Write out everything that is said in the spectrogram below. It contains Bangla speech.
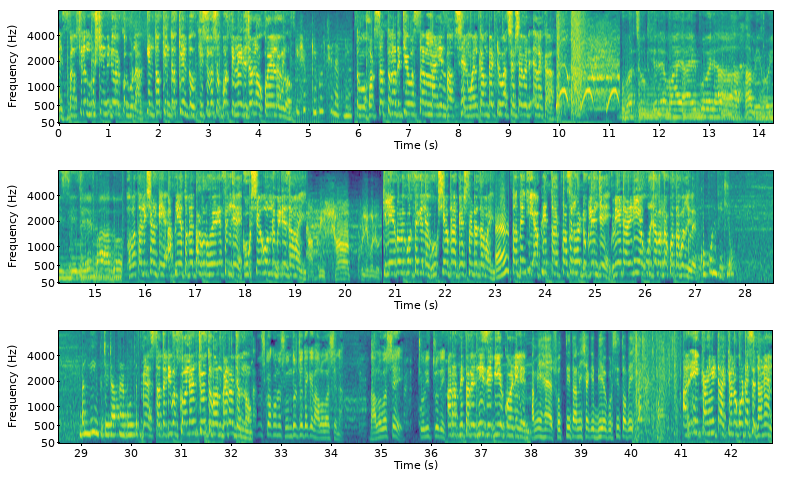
গাইস ভাবছিলাম ভিডিও আর করব না। কিন্তু কিন্তু কিন্তু কিছু কিছু বস্তি মেয়েদের জন্য করে লাগল। এসব কি বলছেন আপনি? তো হোয়াটসঅ্যাপ তোমাদের কি অবস্থা? ভাবছেন ওয়েলকাম ব্যাক টু বাদশা সাহেবের এলাকা। তোমার চোখের মায়ায় পড়া আমি হইছি যে পাগল। হতা নিশানটি আপনি এতটাই পাগল হয়ে গেছেন যে ঘুকসে অন্য বিটে জামাই। আপনি সব খুলে বলুন। ক্লিয়ার ভাবে বলতে গেলে ঘুকসে আপনার বেস্ট ফ্রেন্ডের জামাই। তাতে কি আপনি তার পার্সন হয়ে ঢুকলেন যে মেয়েটার নিয়ে উল্টা পাল্টা কথা বললেন? গোপন ভিডিও বা লিংক যেটা আপনারা বলতে ব্যাস তাতে ডিভোর্স করলেন চরিত্রবান বেটার জন্য। পুরুষ কখনো সৌন্দর্য দেখে ভালোবাসে না। ভালোবাসে চরিত্র দেখে। আর আপনি তারে নিজে বিয়ে করে নিলেন। আমি হ্যাঁ সত্যি তানিশাকে বিয়ে করছি তবে আর এই কাহিনীটা কেন ঘটেছে জানেন?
